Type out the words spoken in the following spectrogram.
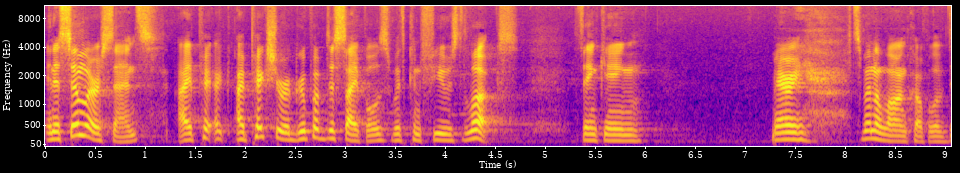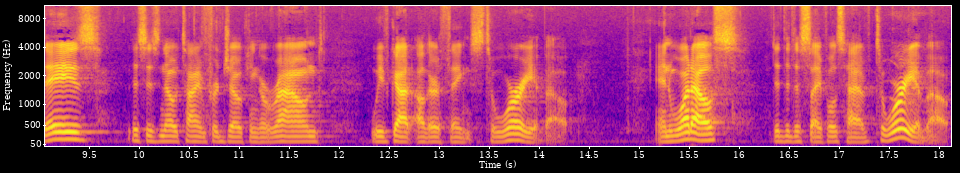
In a similar sense, I, I picture a group of disciples with confused looks, thinking, Mary, it's been a long couple of days. This is no time for joking around. We've got other things to worry about. And what else did the disciples have to worry about?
